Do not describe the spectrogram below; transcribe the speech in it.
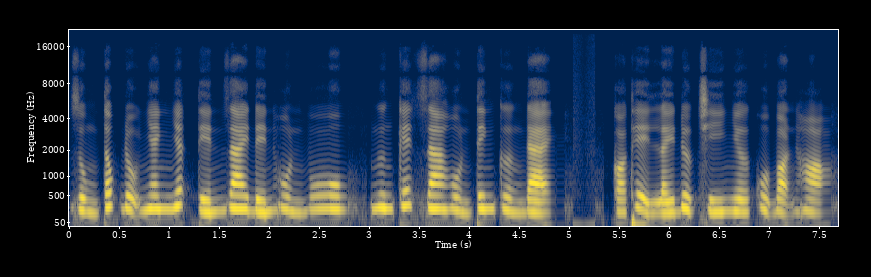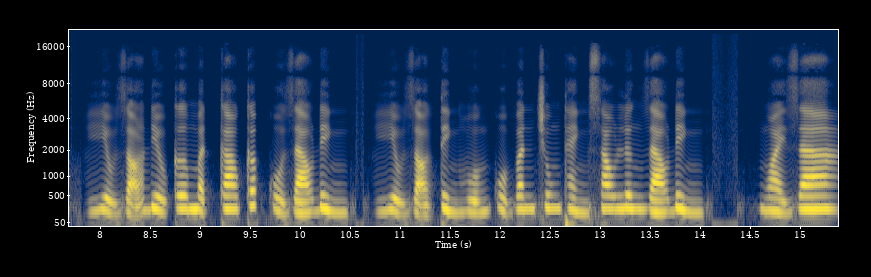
Dùng tốc độ nhanh nhất tiến giai đến hồn vu, ngưng kết ra hồn tinh cường đại. Có thể lấy được trí nhớ của bọn họ, hiểu rõ điều cơ mật cao cấp của giáo đình, hiểu rõ tình huống của Vân Trung Thành sau lưng giáo đình. Ngoài ra,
